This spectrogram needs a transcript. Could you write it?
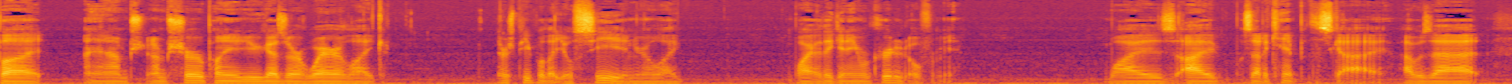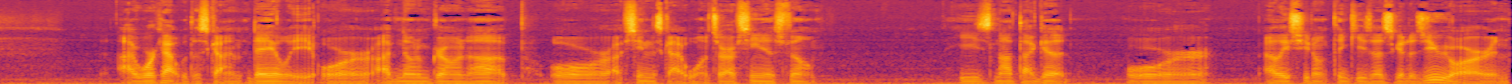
But and I'm I'm sure plenty of you guys are aware like there's people that you'll see and you're like, why are they getting recruited over me? Why is I was at a camp with this guy? I was at I work out with this guy on the daily, or I've known him growing up, or I've seen this guy once, or I've seen his film. He's not that good, or at least you don't think he's as good as you are, and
